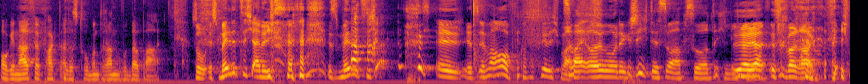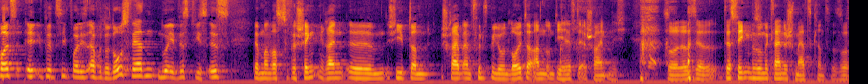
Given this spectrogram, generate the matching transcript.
Original verpackt, alles drum und dran, wunderbar. So, es meldet sich eine, es meldet sich, ey, jetzt immer auf, konzentrier dich mal. Zwei Euro, die Geschichte ist so absurd, ich liebe Ja, ja, es. ist überragend. Ich wollte im Prinzip wollte ich es einfach nur loswerden, nur ihr wisst, wie es ist. Wenn man was zu verschenken rein ähm, schiebt, dann schreiben einem 5 Millionen Leute an und die Hälfte erscheint nicht. So, das ist ja deswegen immer so eine kleine Schmerzgrenze. So.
